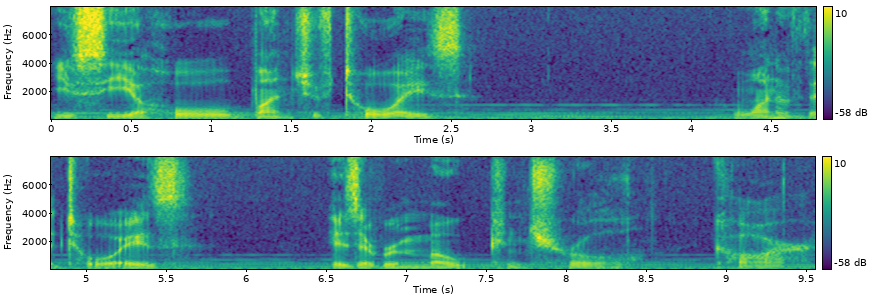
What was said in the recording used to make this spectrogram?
you see a whole bunch of toys. One of the toys is a remote control car.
